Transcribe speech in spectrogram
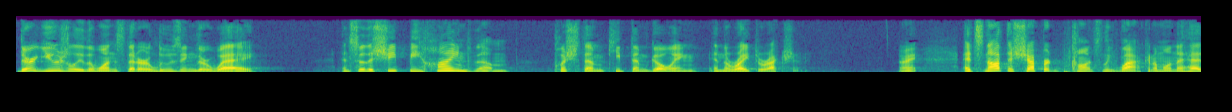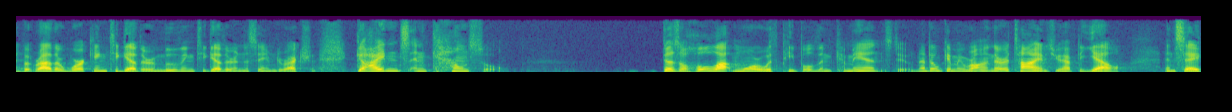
They're usually the ones that are losing their way. And so the sheep behind them push them, keep them going in the right direction. All right? It's not the shepherd constantly whacking them on the head, but rather working together and moving together in the same direction. Guidance and counsel does a whole lot more with people than commands do. Now, don't get me wrong. There are times you have to yell and say,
